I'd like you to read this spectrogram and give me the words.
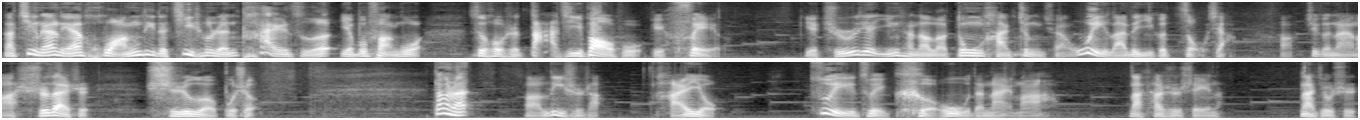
那竟然连皇帝的继承人太子也不放过，最后是打击报复给废了，也直接影响到了东汉政权未来的一个走向啊！这个奶妈实在是十恶不赦。当然啊，历史上还有最最可恶的奶妈，那她是谁呢？那就是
